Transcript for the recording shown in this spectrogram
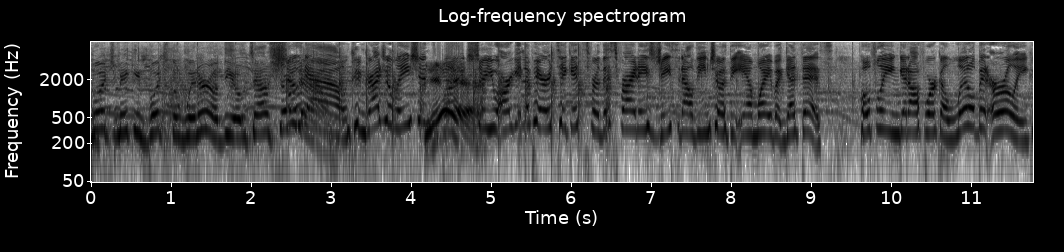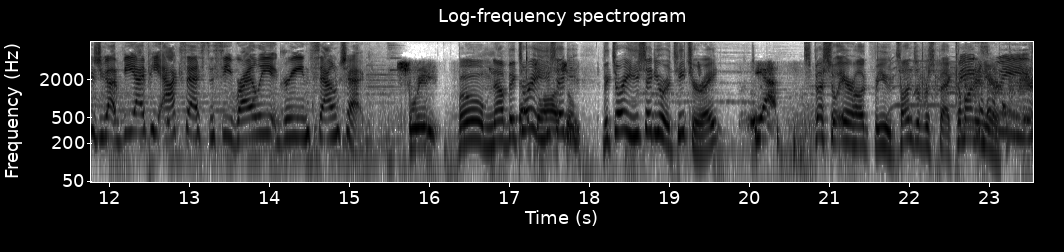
Butch, making Butch the winner of the O Town Showdown. Showdown. Congratulations, Yeah. Butch. So you are getting a pair of tickets for this Friday's Jason Aldean show at the Amway, but get this. Hopefully you can get off work a little bit early because you got VIP access to see Riley Green sound check. Sweet. Boom. Now, Victoria, That's you said awesome. Victoria, you said you were a teacher, right? Yes. Special air hug for you. Tons of respect. Come on in here. Please.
